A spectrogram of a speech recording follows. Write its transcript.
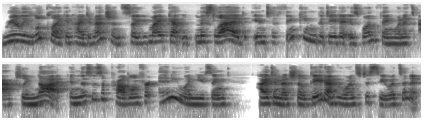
really look like in high dimensions. So you might get misled into thinking the data is one thing when it's actually not. And this is a problem for anyone using high dimensional data who wants to see what's in it.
